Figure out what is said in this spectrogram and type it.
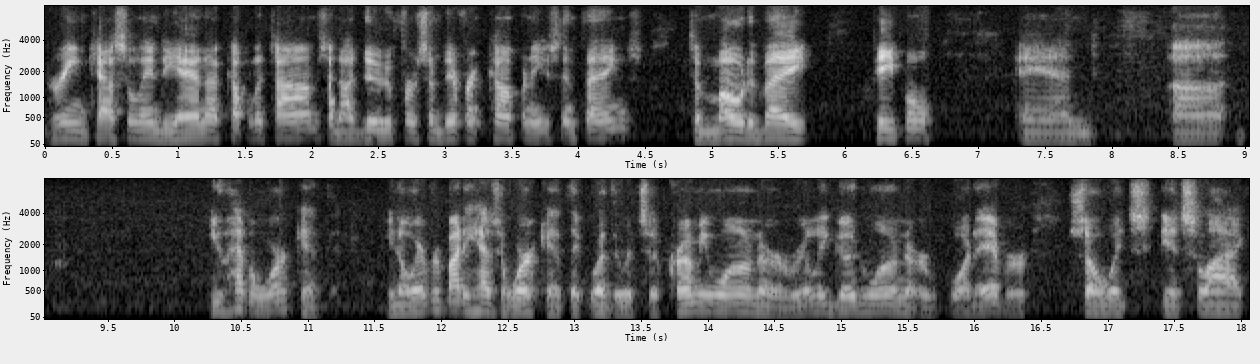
Greencastle, Indiana, a couple of times, and I do for some different companies and things to motivate people. And uh, you have a work ethic. You know, everybody has a work ethic, whether it's a crummy one or a really good one or whatever. So it's it's like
